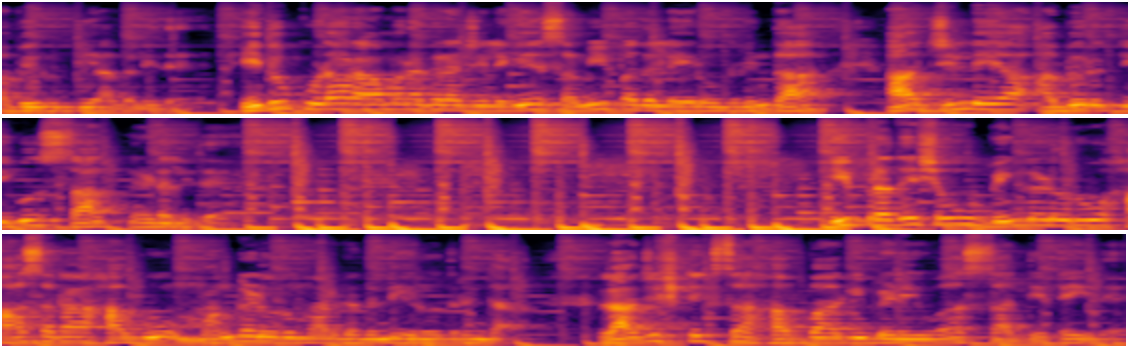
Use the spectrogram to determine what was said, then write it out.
ಅಭಿವೃದ್ಧಿಯಾಗಲಿದೆ. ಇದು ಕೂಡ ರಾಮನಗರ ಜಿಲ್ಲೆಗೆ ಸಮೀಪದಲ್ಲೇ ಇರುವುದರಿಂದ ಆ ಜಿಲ್ಲೆಯ ಅಭಿವೃದ್ಧಿಗೂ ಸಾಥ್ ನೀಡಲಿದೆ. ಈ ಪ್ರದೇಶವು ಬೆಂಗಳೂರು, ಹಾಸನ ಹಾಗೂ ಮಂಗಳೂರು ಮಾರ್ಗದಲ್ಲಿ ಇರೋದ್ರಿಂದ ಲಾಜಿಸ್ಟಿಕ್ಸ್ ಹಬ್ ಆಗಿ ಬೆಳೆಯುವ ಸಾಧ್ಯತೆ ಇದೆ.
